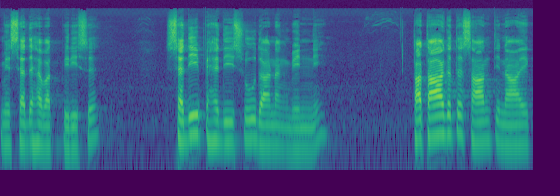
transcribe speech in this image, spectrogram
මේ සැදැහැවත් පිරිස සැදී පැහැදී සූදානන් වෙන්නේ තතාගත සාන්තිනායක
